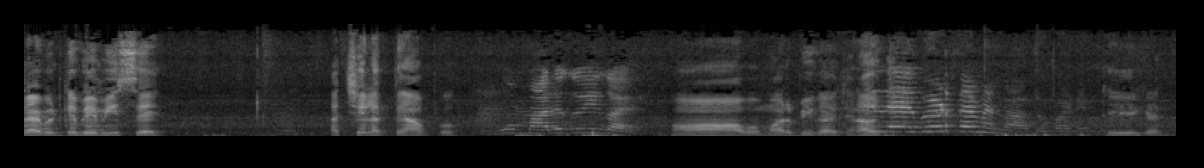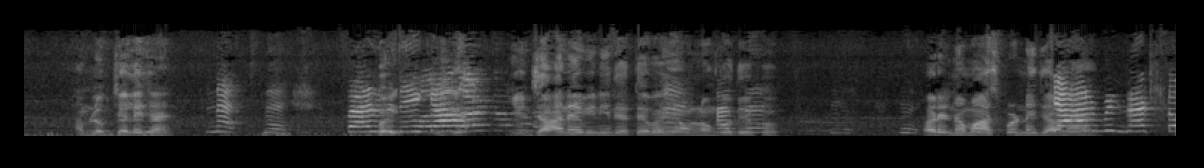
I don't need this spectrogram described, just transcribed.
रैबिट के बेबीज से? अच्छे लगते हैं आपको? हाँ वो मर भी गए थे ना। ठीक है। हम लोग चले जाएँ? नहीं नहीं। भाई ये, ये जाने भी नहीं देते भाई हम लोगों को देखो। अरे नमाज़ पढ़ने जाना है। मिनट तो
